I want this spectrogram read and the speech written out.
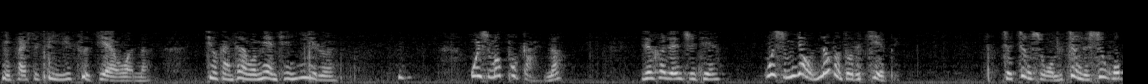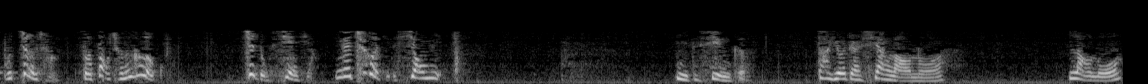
你还是第一次见我呢，就敢在我面前议论？为什么不敢呢？人和人之间为什么要有那么多的戒备？这正是我们政治生活不正常所造成的恶果。这种现象应该彻底的消灭。你的性格倒有点像老罗。老罗。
